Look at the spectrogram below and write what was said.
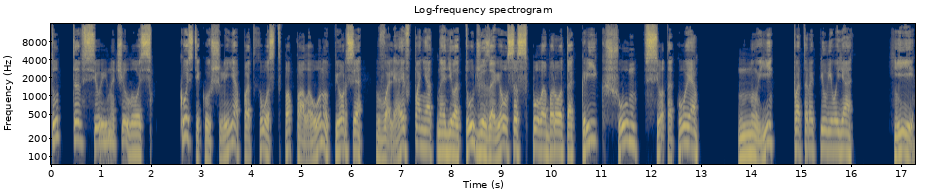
тут-то все и началось. Костику шлея под хвост попала, он уперся. Валяев, понятное дело, тут же завелся с полоборота. Крик, шум, все такое. «Ну и?» – поторопил его я. «И?»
